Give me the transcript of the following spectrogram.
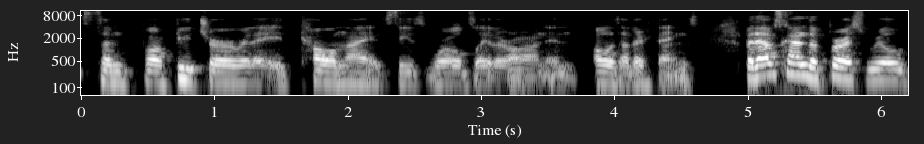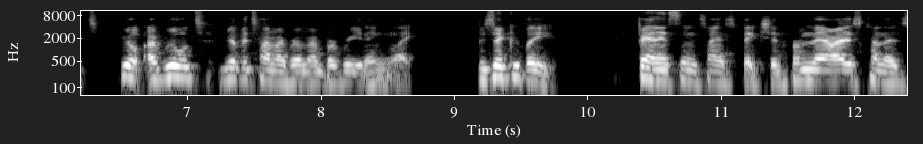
some for future where they colonize these worlds later on and all those other things. But that was kind of the first real, real, a real vivid time I remember reading like particularly fantasy and science fiction. From there, I just kind of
